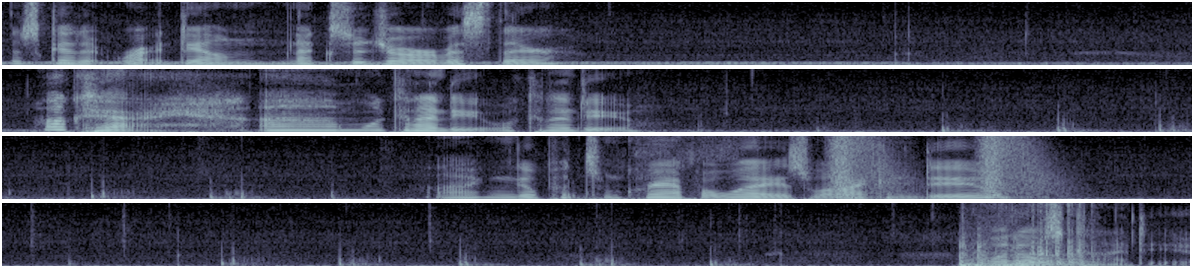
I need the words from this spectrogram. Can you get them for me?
Just got it right down next to Jarvis there. Okay, um, what can I do? What can I do? I can go put some crap away is what I can do. What else can I do?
